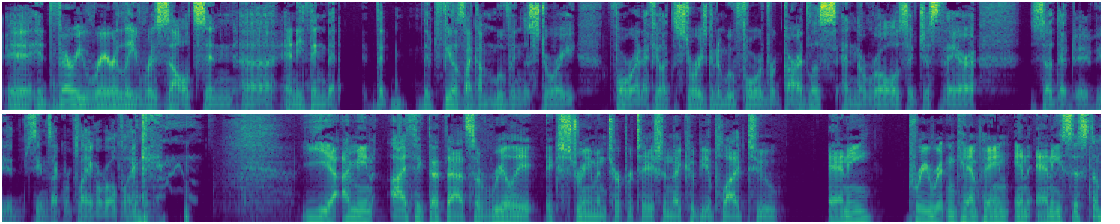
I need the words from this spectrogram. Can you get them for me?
it, it very rarely results in uh, anything that that that feels like I'm moving the story forward. I feel like the story's going to move forward regardless, and the rolls are just there so that it, it seems like we're playing a role playing game. yeah, I mean, I think that that's a really extreme interpretation that could be applied to any pre-written campaign in any system.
